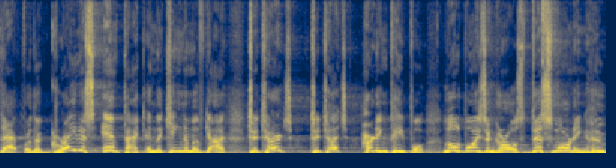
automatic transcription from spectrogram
that for the greatest impact in the kingdom of God to touch to touch hurting people, little boys and girls this morning who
